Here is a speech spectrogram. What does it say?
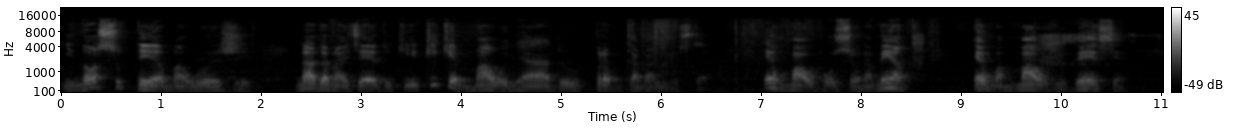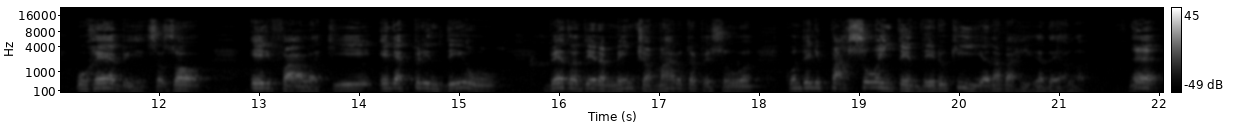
E nosso tema hoje nada mais é do que o que é mal olhado para um cabalista? É um mau posicionamento? É uma mal vivência? O Rebbe Sazol, ele fala que ele aprendeu verdadeiramente a amar outra pessoa quando ele passou a entender o que ia na barriga dela, né?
